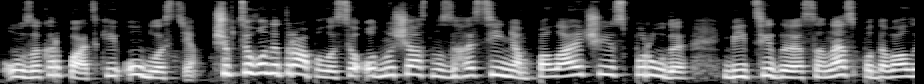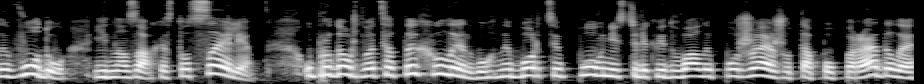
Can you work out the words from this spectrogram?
у Закарпатській області. Щоб цього не трапилося одночасно з гасінням палаючої споруди, бійці ДСНС подавали воду і на захист оселі. Упродовж 20 хвилин вогнеборці повністю ліквідували пожежу та попередили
